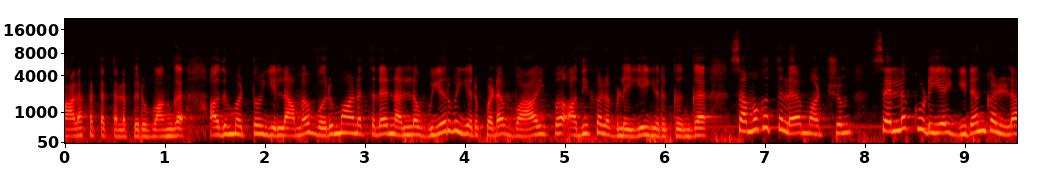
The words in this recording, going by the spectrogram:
காலகட்டத்தில் பெறுவாங்க. அது மட்டும் இல்லாமல் வருமானத்தில் நல்ல உயர்வு ஏற்பட வாய்ப்பு அதிகளவிலேயே இருக்குங்க. சமூகத்தில் மற்றும் செல்லக்கூடிய இடங்களில்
